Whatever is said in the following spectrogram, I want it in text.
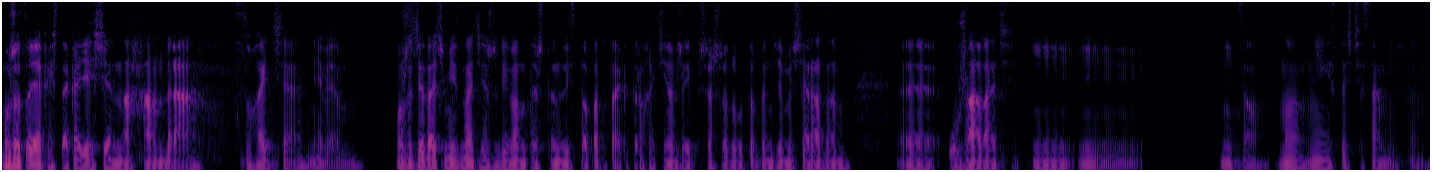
Może to jakaś taka jesienna handra. Słuchajcie, nie wiem. Możecie dać mi znać, jeżeli wam też ten listopad tak trochę ciężej przeszedł, to będziemy się razem y, użalać i, i, i co? No, nie jesteście sami w tym.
